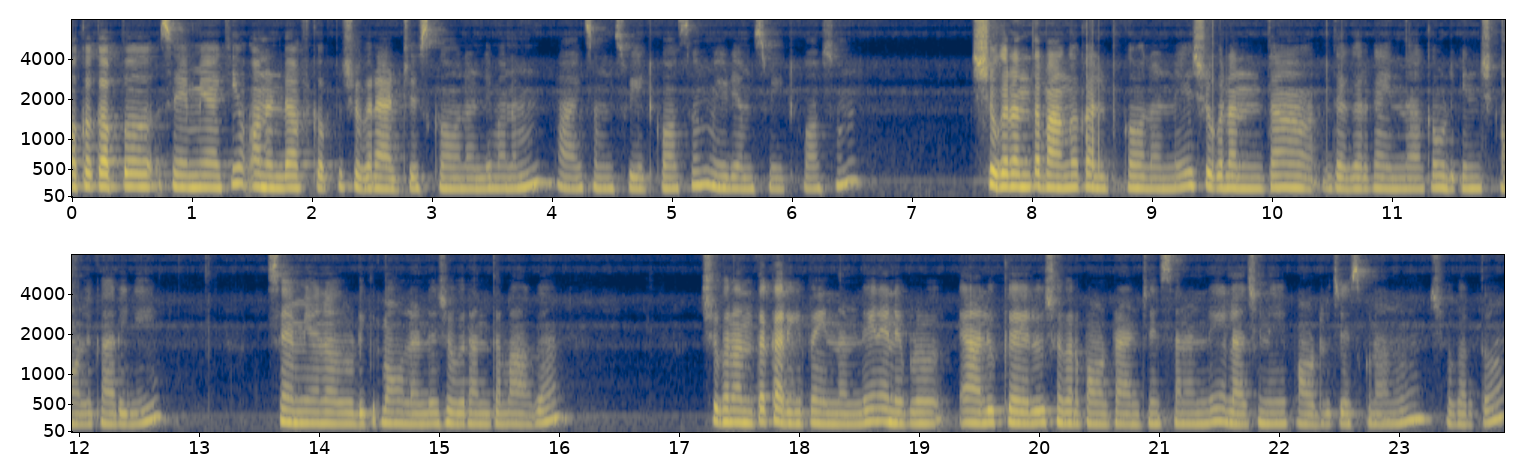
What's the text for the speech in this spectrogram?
ఒక కప్పు సేమియాకి one and half cup sugar add చేసుకోవాలండి మనం. పాయసం స్వీట్ కోసం మీడియం స్వీట్ కోసం. షుగర్ అంతా బాగా కలుపుకోవాలండి. షుగర్ అంతా దగ్గరగా అయిందాక ఉడికించుకోవాలి కరిగి. సేమియాలో ఉడికిపోవాలండి షుగర్ అంతా బాగా. షుగర్ అంతా కరిగిపోయిందండి. నేను ఇప్పుడు యాలుక్కాయలు షుగర్ పౌడర్ యాడ్ చేస్తానండి. ఇలాచిని పౌడర్ చేసుకున్నాను షుగర్తో.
